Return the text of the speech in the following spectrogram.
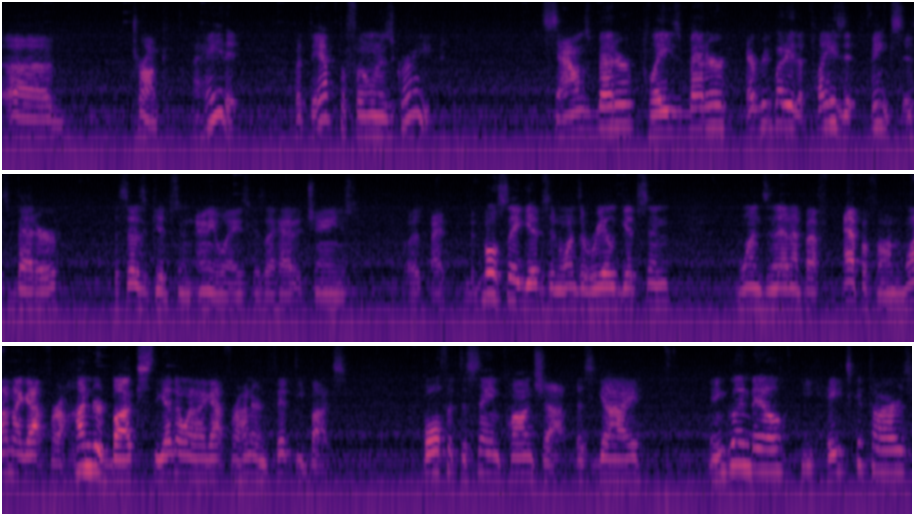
uh, trunk. I hate it. But the Epiphone is great. sounds better, plays better. Everybody that plays it thinks it's better. It says Gibson anyways because I had it changed. I, both say Gibson. One's a real Gibson. One's an Epiphone. One I got for a hundred bucks. The other one I got for 150 bucks both at the same pawn shop. This guy in Glendale, he hates guitars.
